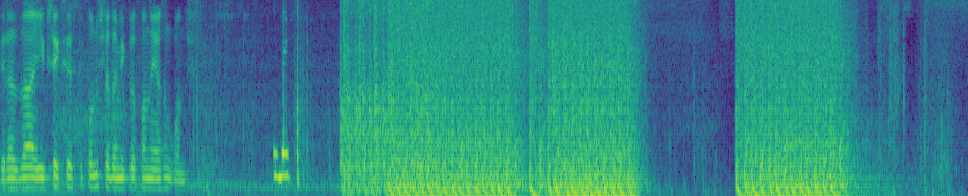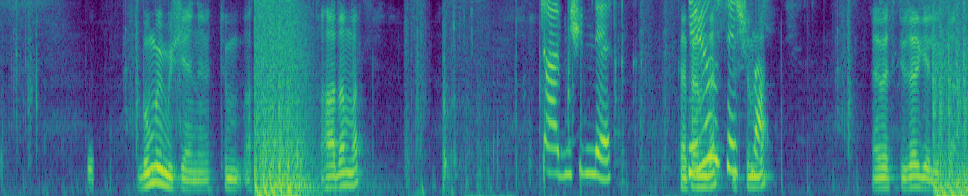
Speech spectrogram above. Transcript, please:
Biraz daha yüksek sesli konuş ya da mikrofona yakın konuş. Şuradaki Bu muymuş yani tüm at- Aha adam var. abi şimdi. Tepemde, Geliyor mu ses üstümde. şu an? Evet güzel geliyor şu an.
